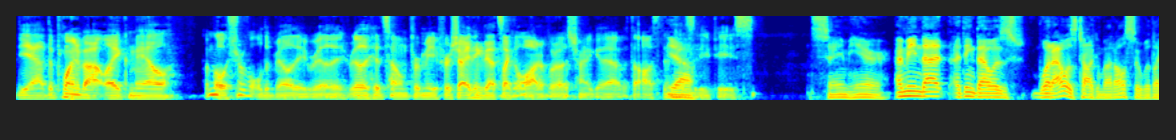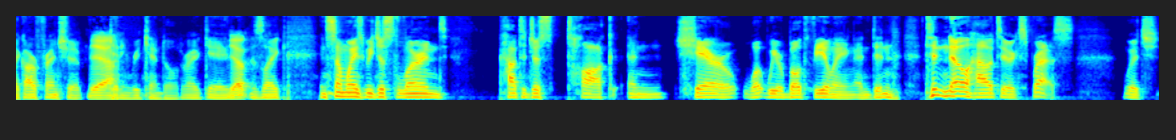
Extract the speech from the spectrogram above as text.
yeah, the point about like male emotional vulnerability really really hits home for me for sure. I think that's like a lot of what I was trying to get at with the authenticity piece. Same here. I mean that I think that was what I was talking about also with like our friendship Yeah. getting rekindled, right, Gabe? Yep. It's like in some ways we just learned how to just talk and share what we were both feeling and didn't didn't know how to express, which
